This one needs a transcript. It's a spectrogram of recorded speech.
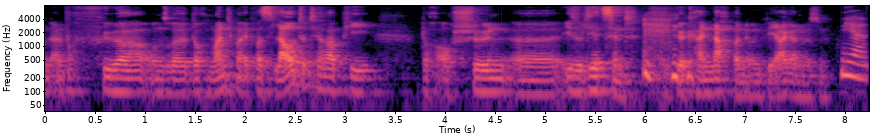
und einfach für unsere doch manchmal etwas laute Therapie doch auch schön äh, isoliert sind und wir keinen Nachbarn irgendwie ärgern müssen. Ja,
